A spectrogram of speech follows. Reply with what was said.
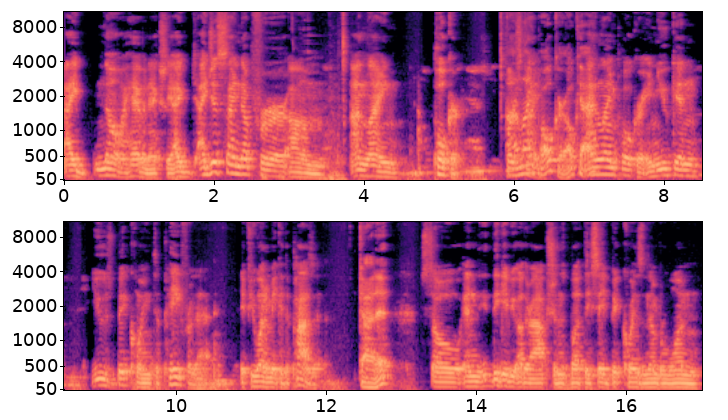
I no, I haven't actually. I I just signed up for um online poker. Online time. poker, okay. Online poker, and you can use Bitcoin to pay for that if you want to make a deposit. Got it. So, and they give you other options, but they say Bitcoin's the number one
